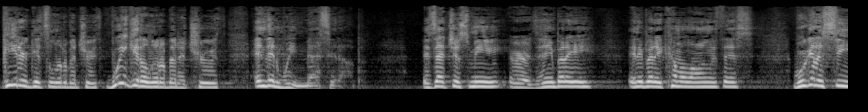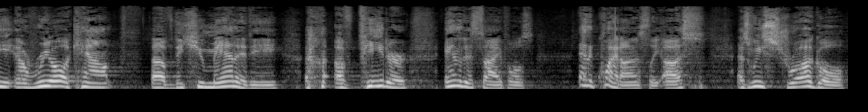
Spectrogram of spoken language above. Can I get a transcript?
Peter gets a little bit of truth. We get a little bit of truth, and then we mess it up. Is that just me, or does anybody anybody come along with this? We're going to see a real account of the humanity of Peter and the disciples, and quite honestly, us, as we struggle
